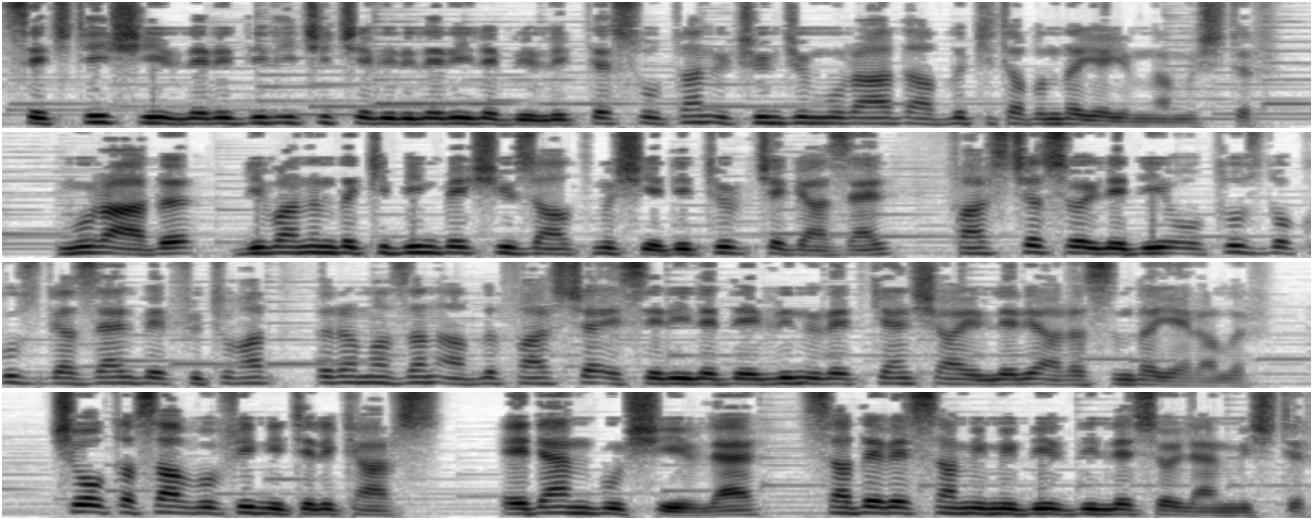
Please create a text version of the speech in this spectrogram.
seçtiği şiirleri dil içi çevirileriyle birlikte Sultan 3. Murad adlı kitabında yayımlamıştır. Muradı, divanındaki 1567 Türkçe gazel, Farsça söylediği 39 gazel ve Fütuhat, Ramazan adlı Farsça eseriyle devrin üretken şairleri arasında yer alır. Çoğu tasavvufi nitelik arz eden bu şiirler, sade ve samimi bir dille söylenmiştir.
